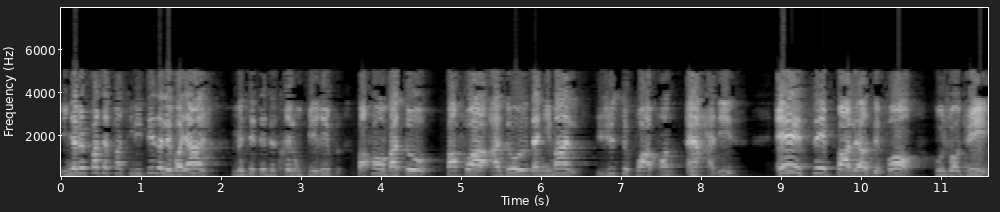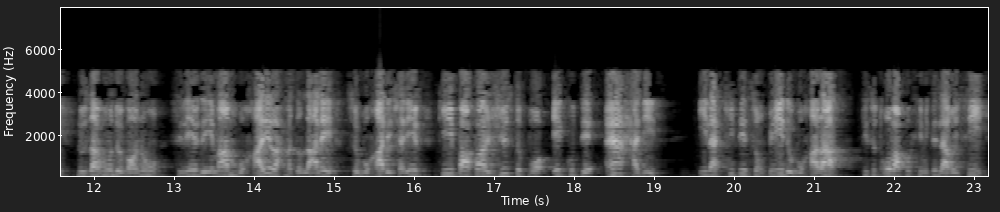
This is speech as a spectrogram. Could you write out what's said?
il n'y avait pas cette facilité dans les voyages, mais c'était de très longs périples, parfois en bateau, parfois à dos d'animal, juste pour apprendre un hadith. Et c'est par leurs efforts qu'aujourd'hui nous avons devant nous ce livre de l'imam Bukhari ce Bukhari Sharif, qui parfois juste pour écouter un hadith, il a quitté son pays de Bukhara, qui se trouve à proximité de la Russie,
